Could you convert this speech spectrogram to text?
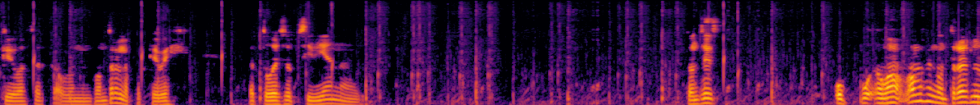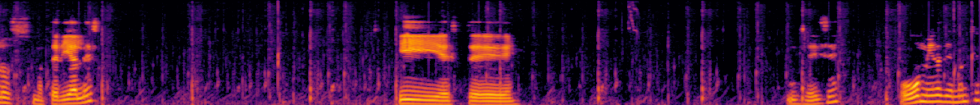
que va a estar cabrón encontrarla porque ve todo es obsidiana entonces vamos a encontrar los materiales y este ¿cómo se dice? Oh mira diamante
